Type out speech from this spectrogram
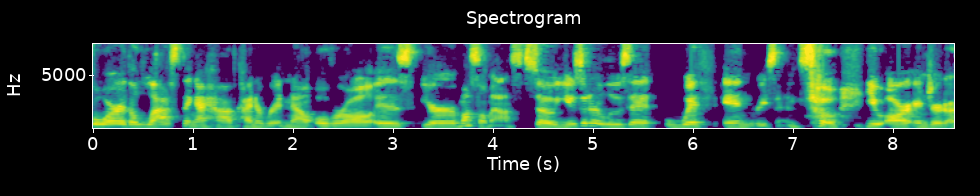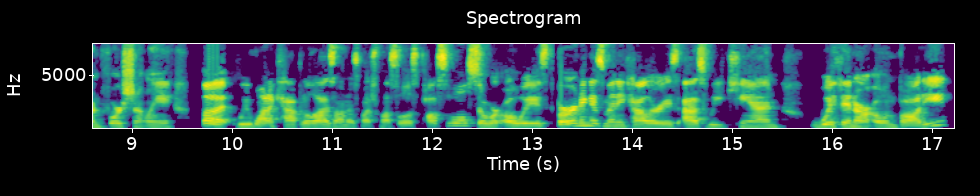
For the last thing I have kind of written out overall is your muscle mass. So use it or lose it within reason. So you are injured, unfortunately, but we want to capitalize on as much muscle as possible. So we're always burning as many calories as we can within our own body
